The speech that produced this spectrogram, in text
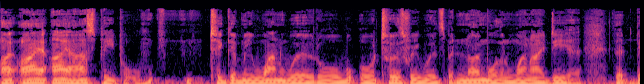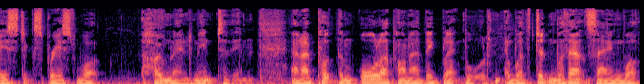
I, I, I asked people to give me one word or, or two or three words, but no more than one idea that best expressed what homeland meant to them. And I put them all up on our big blackboard and with, didn't, without saying what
